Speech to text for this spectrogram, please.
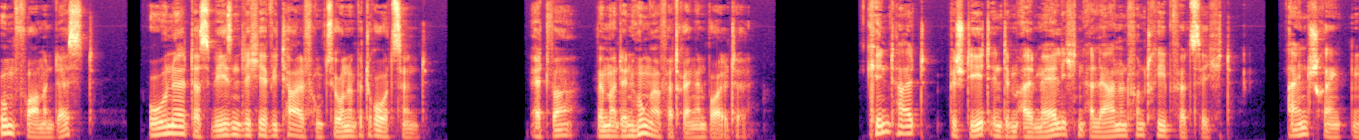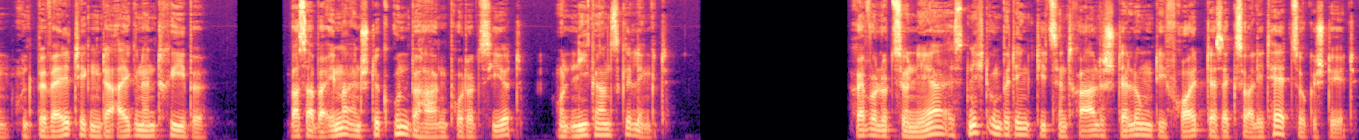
umformen lässt, ohne dass wesentliche Vitalfunktionen bedroht sind. Etwa, wenn man den Hunger verdrängen wollte. Kindheit besteht in dem allmählichen Erlernen von Triebverzicht, Einschränken und Bewältigen der eigenen Triebe, was aber immer ein Stück Unbehagen produziert und nie ganz gelingt. Revolutionär ist nicht unbedingt die zentrale Stellung, die Freud der Sexualität zugesteht.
